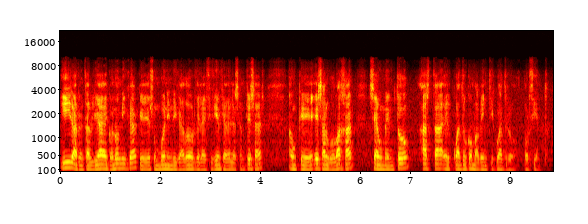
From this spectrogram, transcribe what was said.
Y la rentabilidad económica, que es un buen indicador de la eficiencia de las empresas, aunque es algo baja, se aumentó hasta el 4,24%.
